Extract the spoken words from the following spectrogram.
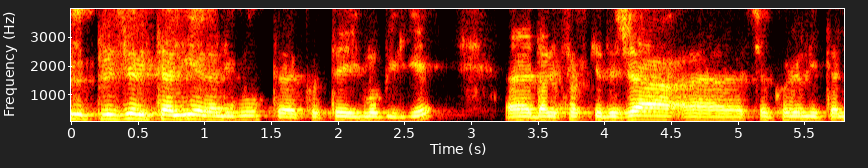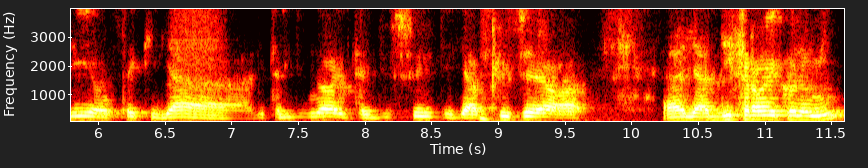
Italiens à la limite euh, côté immobilier. dans le sens que déjà, si on connaît l'Italie, on sait qu'il y a l'Italie du Nord, l'Italie du Sud, il y a plusieurs, il y a différentes économies.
